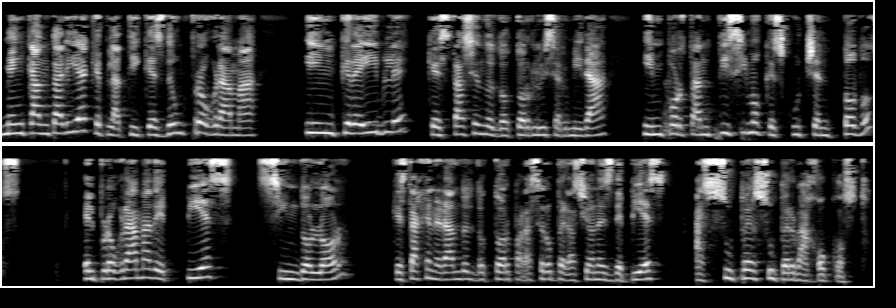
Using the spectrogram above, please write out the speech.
me encantaría que platiques de un programa increíble que está haciendo el doctor Luis Hermida, importantísimo que escuchen todos, el programa de pies sin dolor que está generando el doctor para hacer operaciones de pies a súper, súper bajo costo.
